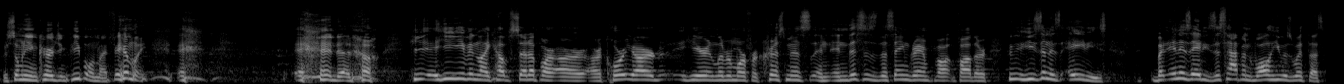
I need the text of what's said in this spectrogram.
There's so many encouraging people in my family. and uh, no, he, he even like helped set up our, our, our, courtyard here in Livermore for Christmas. And, and this is the same grandfather who he's in his 80s. But in his 80s, this happened while he was with us.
